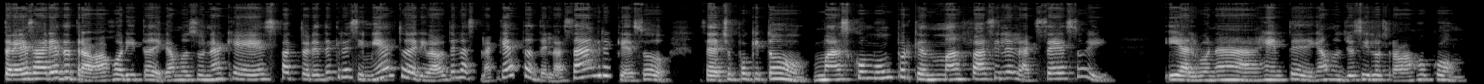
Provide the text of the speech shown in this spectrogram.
tres áreas de trabajo ahorita, digamos, una que es factores de crecimiento derivados de las plaquetas, de la sangre, que eso se ha hecho un poquito más común porque es más fácil el acceso y, y alguna gente, digamos, yo sí lo trabajo con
